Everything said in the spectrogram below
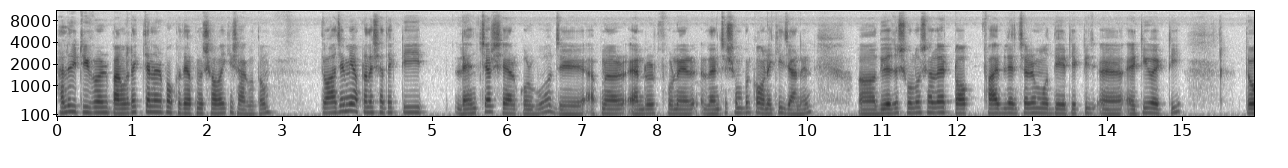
হ্যালো ইউটিউবার বাংলাটেক চ্যানেলের পক্ষ থেকে আপনাদের সবাইকে স্বাগতম। তো আজ আমি আপনাদের সাথে একটি ল্যাঞ্চার শেয়ার করব যে আপনার অ্যান্ড্রয়েড ফোনের ল্যাঞ্চার সম্পর্কে অনেকেই জানেন। দুই হাজার ষোলো সালের টপ ফাইভ ল্যাঞ্চারের মধ্যে এটি একটি এটিও একটি। তো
